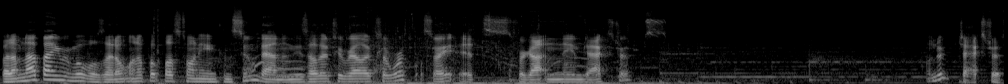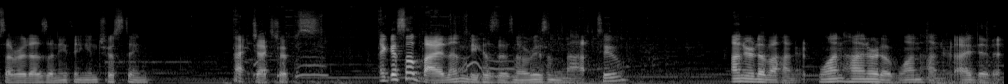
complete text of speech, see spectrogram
But I'm not buying removals. I don't want to put plus 20 and consume down, and these other two relics are worthless, right? It's Forgotten Name Jackstrips. wonder if Jackstrips ever does anything interesting. Alright, Jackstrips. I guess I'll buy them because there's no reason not to. 100 of 100. 100 of 100. I did it.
